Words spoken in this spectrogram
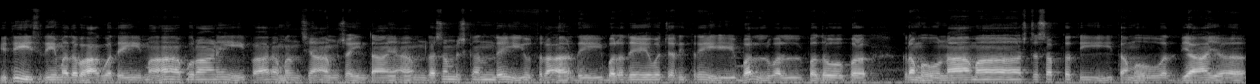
इति श्रीमद्भागवते महापुराणे पारमंस्यां संहितायां दशमस्कन्धे उत्तरार्धे बलदेवचरित्रे बल्वल्पदोपक्रमो नामाष्टसप्ततितमोऽध्याय।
